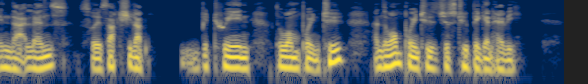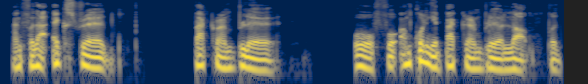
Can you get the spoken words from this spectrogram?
in that lens, so it's actually like between the 1.2 and the 1.2 is just too big and heavy. And for that extra background blur, or for I'm calling it background blur a lot, but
